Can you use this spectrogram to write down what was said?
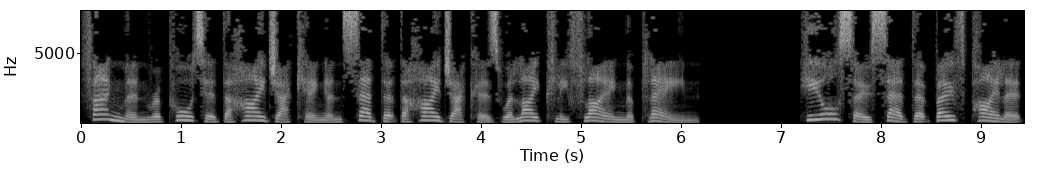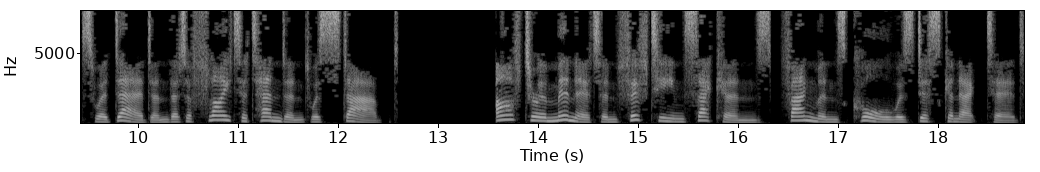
Fangman reported the hijacking and said that the hijackers were likely flying the plane. He also said that both pilots were dead and that a flight attendant was stabbed. After a minute and 15 seconds, Fangman's call was disconnected.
